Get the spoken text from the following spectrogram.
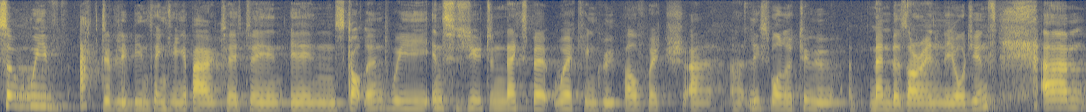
So we've actively been thinking about it in, in Scotland. We institute an expert working group of which uh, at least one or two members are in the audience um,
